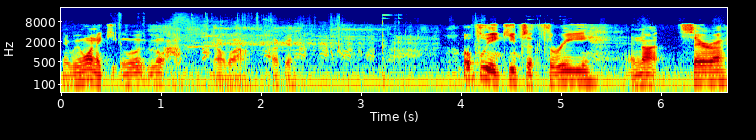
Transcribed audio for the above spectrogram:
Yeah, we want to keep. We, we oh wow. Okay. Hopefully he keeps a three and not Sarah.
